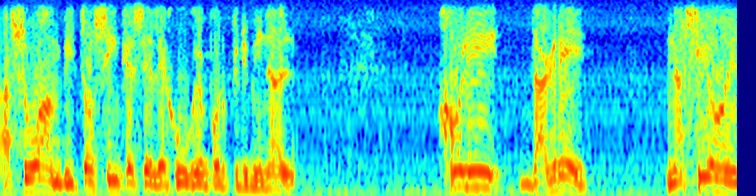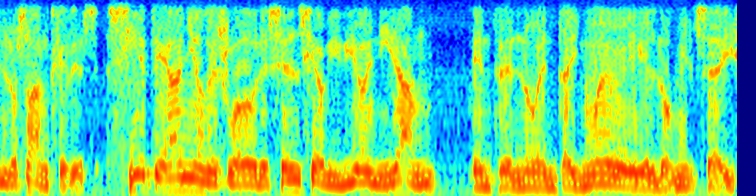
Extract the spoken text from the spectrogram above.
a su ámbito sin que se le juzgue por criminal. Holly Dagre nació en Los Ángeles. Siete años de su adolescencia vivió en Irán, entre el 99 y el 2006.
